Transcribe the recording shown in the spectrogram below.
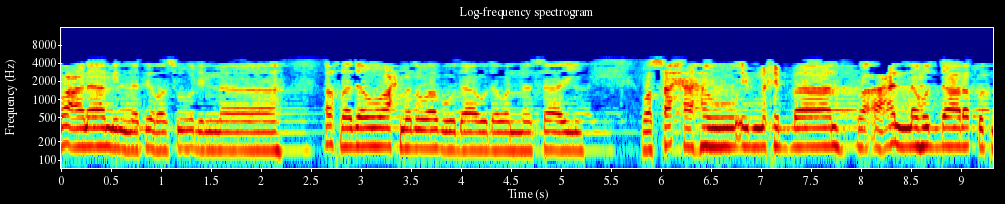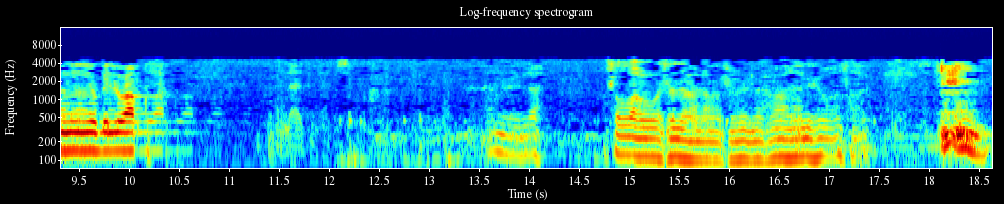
وعلى ملة رسول الله أخرجه أحمد وأبو داود والنسائي وصححه ابن حبان وأعله الدار قطني بالوقف. الحمد لله وصلى الله وسلم على رسول الله وعلى آله وأصحابه.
